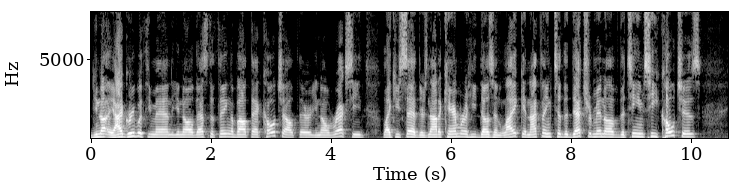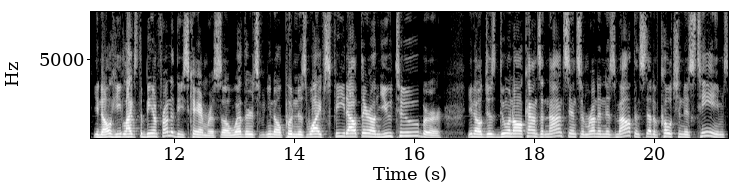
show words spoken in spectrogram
you know I agree with you, man. You know that's the thing about that coach out there. You know Rex, he like you said, there's not a camera he doesn't like, and I think to the detriment of the teams he coaches. You know he likes to be in front of these cameras. So whether it's you know putting his wife's feet out there on YouTube or you know just doing all kinds of nonsense and running his mouth instead of coaching his teams,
